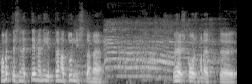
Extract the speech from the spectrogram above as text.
ma mõtlesin, et teeme nii, et täna tunnistame üheskoos mõned äh,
